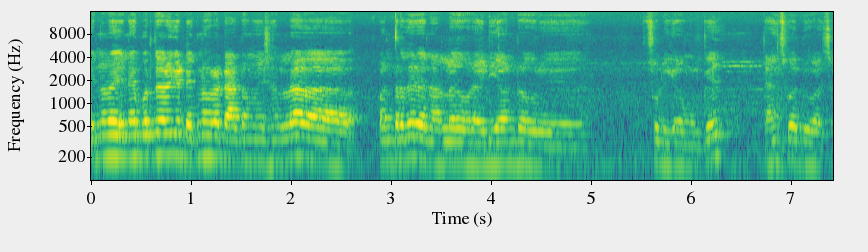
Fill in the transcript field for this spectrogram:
என்னோட என்னை பொறுத்த வரைக்கும் டெக்னோக்ராட் ஆட்டோமேஷனில் பண்ணுறது நல்ல ஒரு ஐடியான்ற ஒரு சொல்லிக்கிறேன் உங்களுக்கு. தேங்க்ஸ் ஃபார் டு வாட்ச்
